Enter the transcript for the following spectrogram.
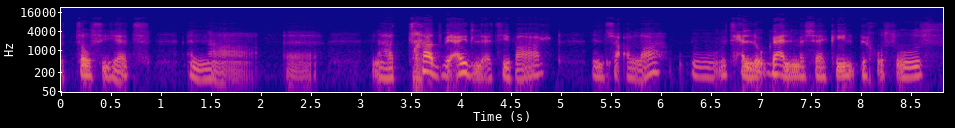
التوصيات أن انها تخاض بعين الاعتبار إن شاء الله ويتحلوا كاع المشاكل بخصوص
